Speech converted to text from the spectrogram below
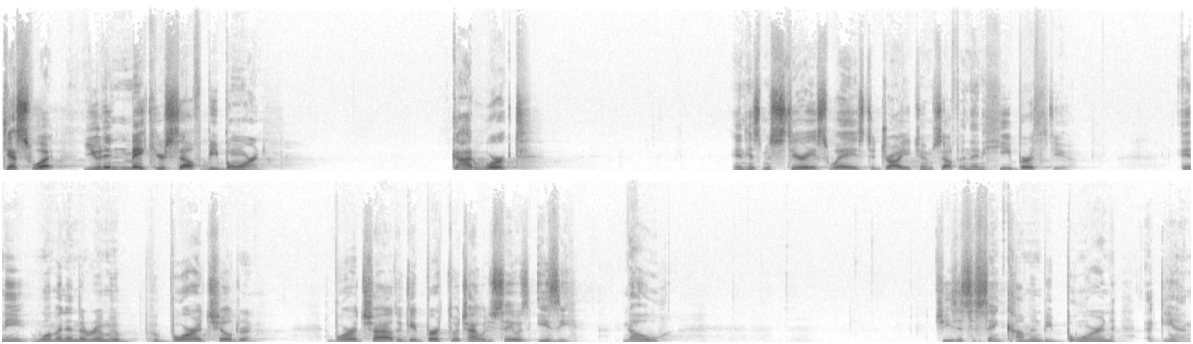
Guess what? You didn't make yourself be born. God worked in his mysterious ways to draw you to himself, and then he birthed you. Any woman in the room who, who bore a children, bore a child, who gave birth to a child, would you say it was easy? No. Jesus is saying, Come and be born again.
